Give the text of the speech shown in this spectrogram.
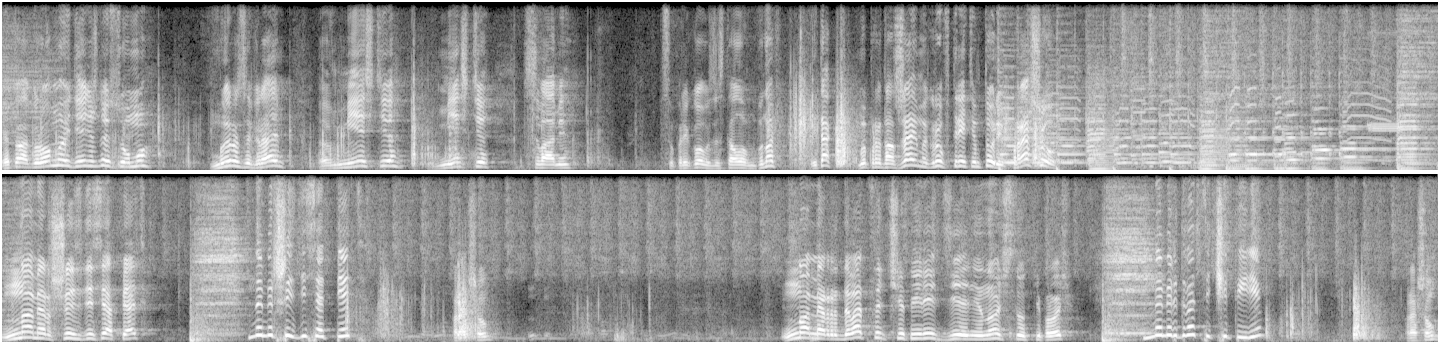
Эту огромную денежную сумму мы разыграем вместе, вместе с вами. Супряковы за столом вновь. Итак, мы продолжаем игру в третьем туре. Прошу. Номер 65. Номер 65. Прошу. Номер 24. День и ночь, сутки прочь. Номер 24. Прошу.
